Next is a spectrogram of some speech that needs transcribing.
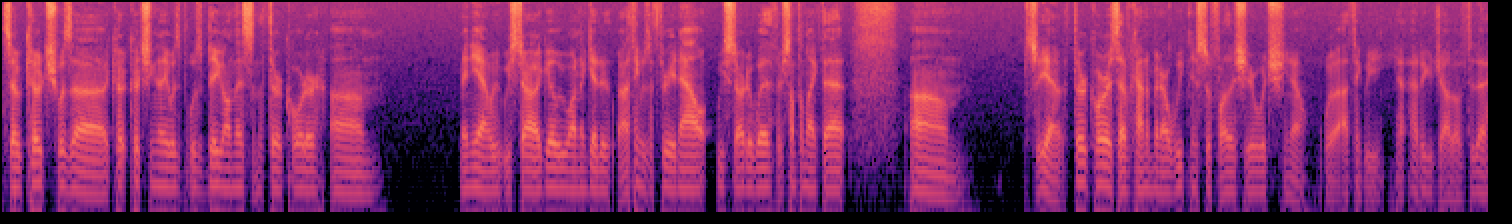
so coach was uh co- coaching today was was big on this in the third quarter. Um, and yeah, we, we started go. We wanted to get it. I think it was a three and out. We started with or something like that. Um, so yeah, third quarters have kind of been our weakness so far this year, which you know I think we had a good job of today.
